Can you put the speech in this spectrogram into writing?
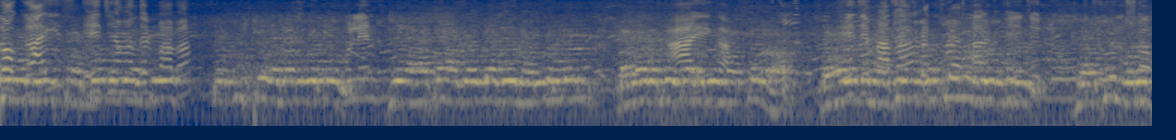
তো গাইস এই যে আমাদের বাবা বলেন, আয়েগা। এই যে বাবা, আর এই যে লোকজন সব।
